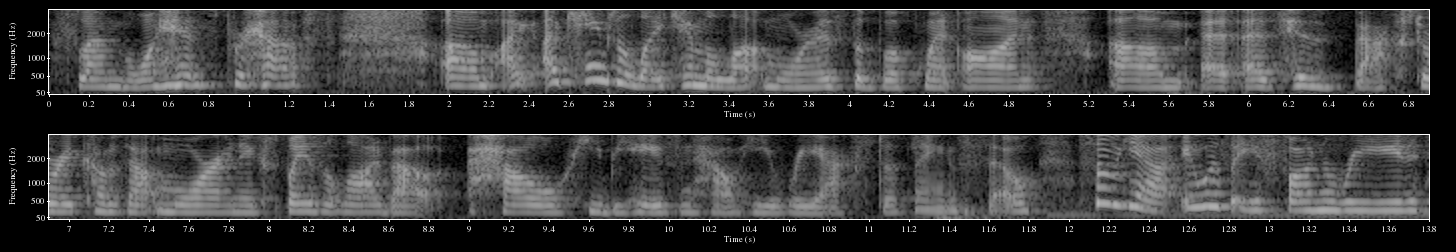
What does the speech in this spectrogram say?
flamboyance perhaps. Um, I, I, came to like him a lot more as the book went on, um, as his backstory comes out more and explains a lot about how he behaves and how he reacts to things. So, so yeah, it was a fun read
